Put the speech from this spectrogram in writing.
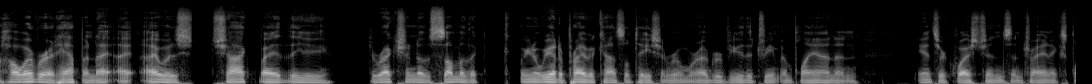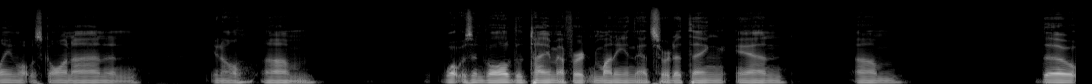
however it happened, I, I, I was shocked by the direction of some of the, you know, we had a private consultation room where I'd review the treatment plan and answer questions and try and explain what was going on and, you know, um, what was involved with time, effort, and money and that sort of thing. And um, the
